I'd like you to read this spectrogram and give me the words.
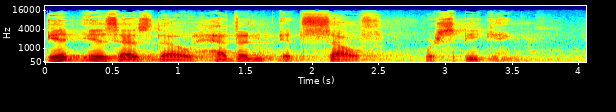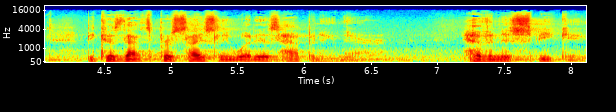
It is as though heaven itself were speaking, because that's precisely what is happening there. Heaven is speaking.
